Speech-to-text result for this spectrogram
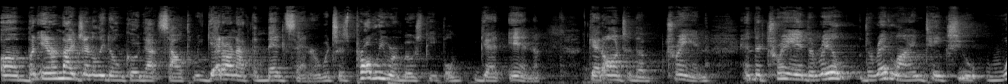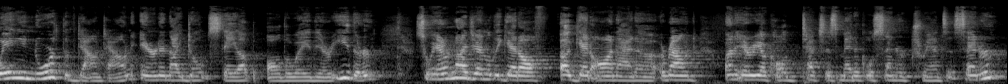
Um, but Aaron and I generally don't go that south. We get on at the Med Center, which is probably where most people get in, get onto the train. And the train, the rail, the red line takes you way north of downtown. Aaron and I don't stay up all the way there either. So Aaron and I generally get off, uh, get on at uh, around an area called Texas Medical Center Transit Center,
